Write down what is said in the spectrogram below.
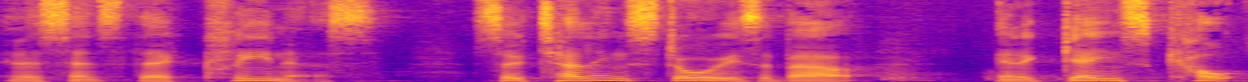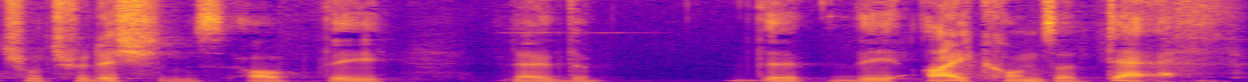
in a sense they're cleaners. So telling stories about in against cultural traditions of the you know the the, the icons of death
